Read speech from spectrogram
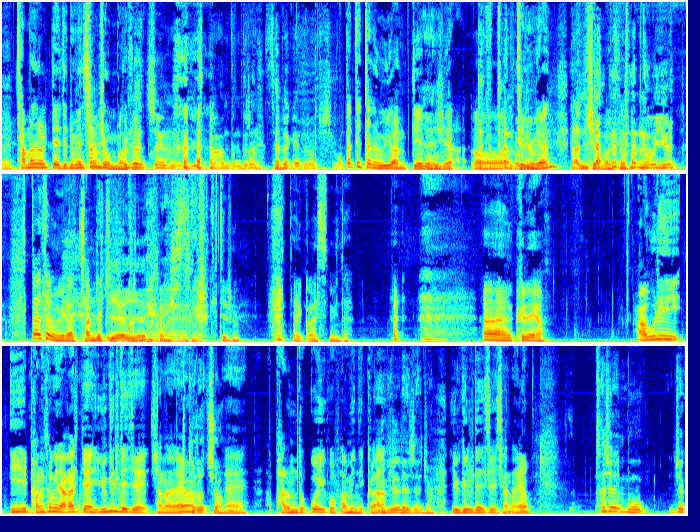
예. 잠안 올 때 들으면 참 그렇죠. 좋은 방송. 불면증 있는 분들은 새벽에 들어주시고 따뜻한 우유와 함께 예, 먹으면 예. 어, 따뜻한 우유. 들으면 아주 좋은 방송. 따뜻한 우유 따뜻한 우유가 잠잘 때 예, 좋거든요. 예, 예, 그렇게 들으면 될 것 같습니다. 아 그래요. 아 우리 이 방송이 나갈 때 6일 대제잖아요. 그렇죠. 예. 아, 발음도 꼬이고 밤이니까 6일 내제죠. 6일 대제잖아요. 사실 뭐 이제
